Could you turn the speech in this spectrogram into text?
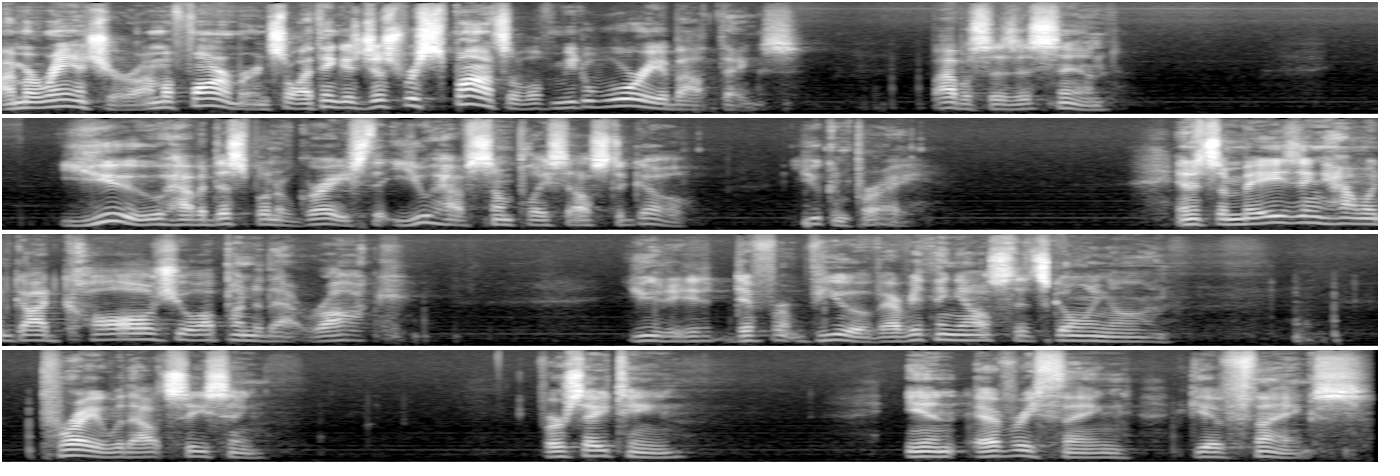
I'm a rancher or I'm a farmer. And so I think it's just responsible for me to worry about things. The Bible says it's sin. You have a discipline of grace that you have someplace else to go. You can pray. And it's amazing how when God calls you up under that rock, you get a different view of everything else that's going on. Pray without ceasing. Verse 18 In everything give thanks,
